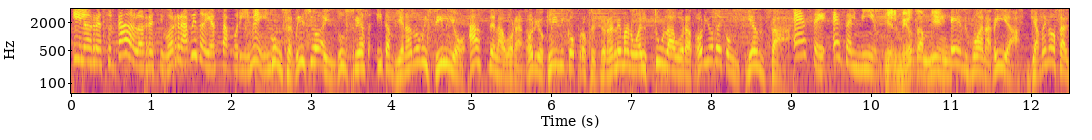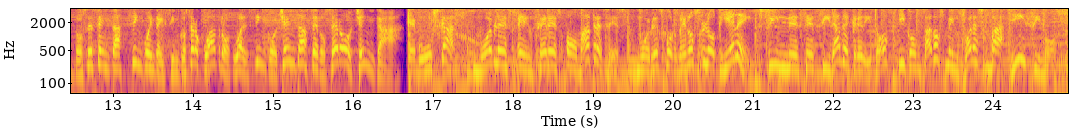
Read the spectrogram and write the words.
Y los resultados los recibo rápido y hasta por email. Con servicio a industrias y también a domicilio. Haz de Laboratorio Clínico Profesional Emanuel tu laboratorio de confianza. Ese es el mío. Y el mío también. En Juana Díaz, llámenos al 260-5504 o al 580-0080. ¿Qué buscas? Muebles en seres o matrices. Muebles por menos lo tiene. Sin necesidad de crédito y con pagos mensuales bajísimos.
